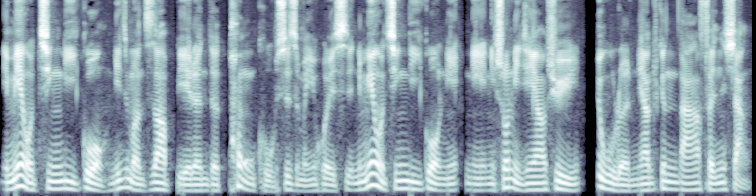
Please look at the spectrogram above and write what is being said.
你没有经历过，你怎么知道别人的痛苦是怎么一回事？你没有经历过，你你你说你今天要去渡人，你要跟大家分享，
